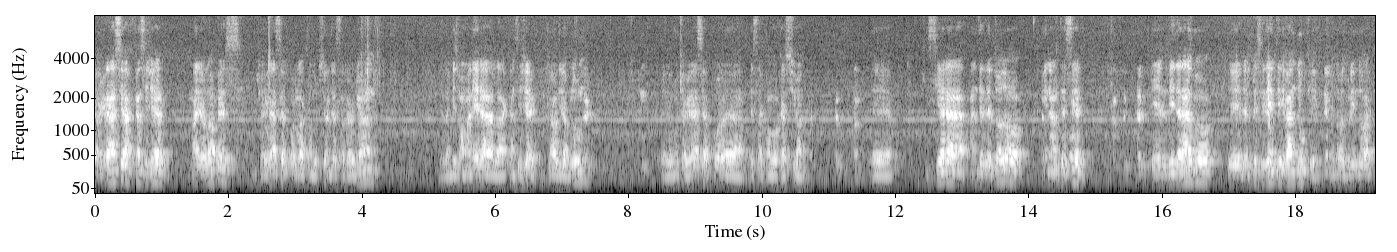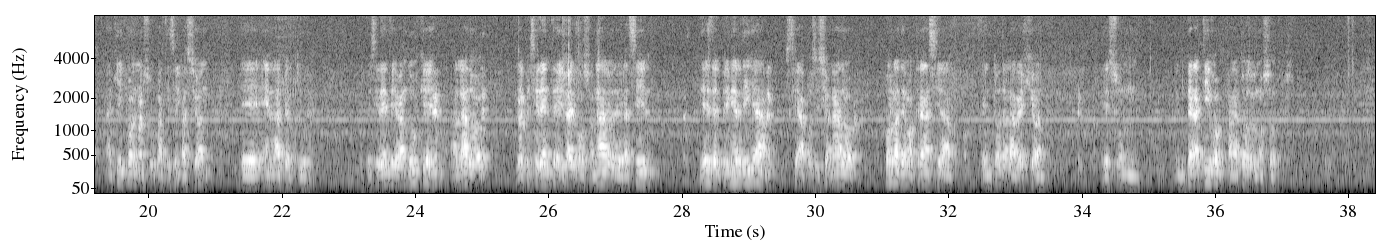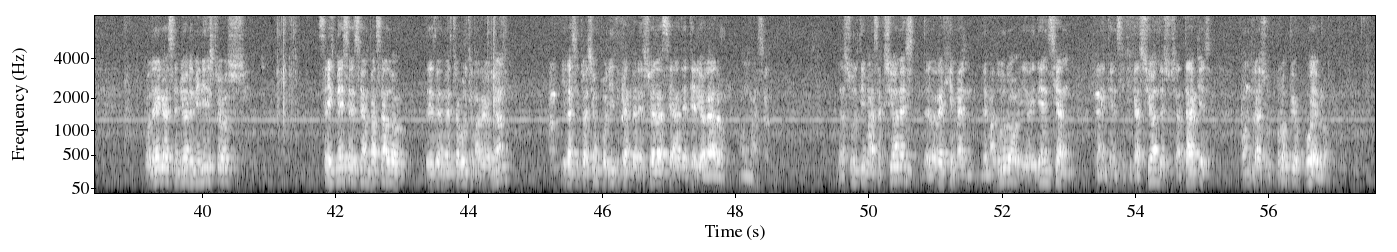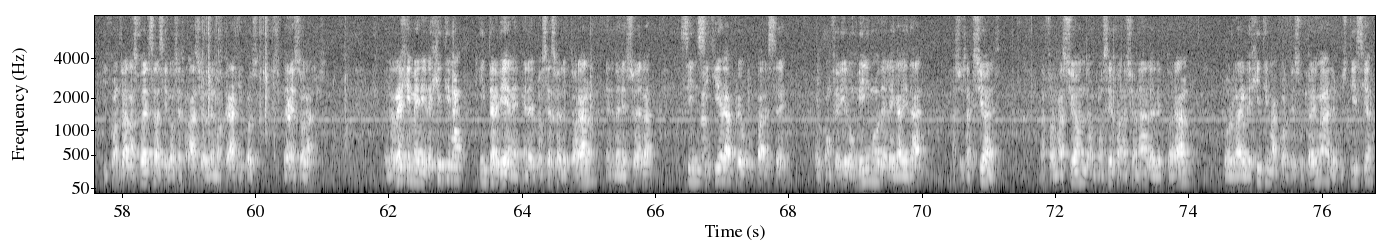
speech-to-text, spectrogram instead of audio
Muchas gracias, canciller Mario López. Muchas gracias por la conducción de esta reunión. De la misma manera, la canciller Claudia Blum. Eh, muchas gracias por eh, esta convocación. Eh, quisiera, antes de todo, enaltecer el liderazgo del presidente Iván Duque, que nos brindó aquí con su participación en la apertura. El presidente Iván Duque, al lado del presidente Jair Bolsonaro de Brasil, desde el primer día se ha posicionado por la democracia en toda la región. Es un imperativo para todos nosotros. Colegas, señores ministros, seis meses se han pasado desde nuestra última reunión y la situación política en Venezuela se ha deteriorado aún más. Las últimas acciones del régimen de Maduro evidencian la intensificación de sus ataques contra su propio pueblo y contra las fuerzas y los espacios democráticos venezolanos. El régimen ilegítimo interviene en el proceso electoral en Venezuela sin siquiera preocuparse por conferir un mínimo de legalidad a sus acciones. La formación de un Consejo Nacional Electoral por la ilegítima Corte Suprema de Justicia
